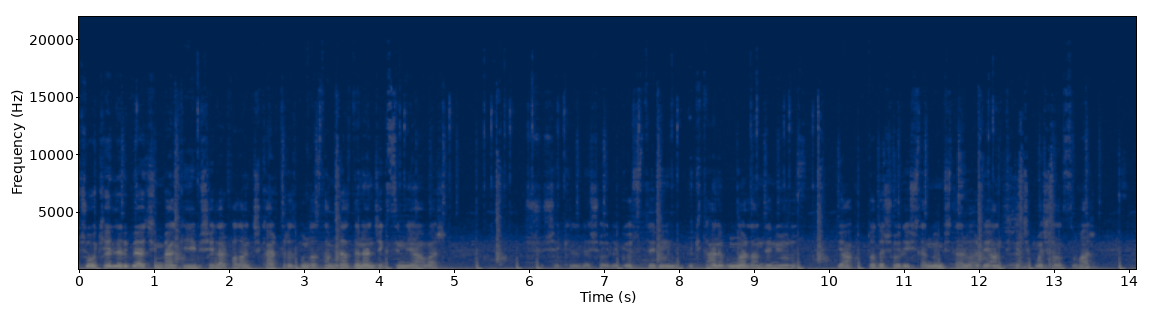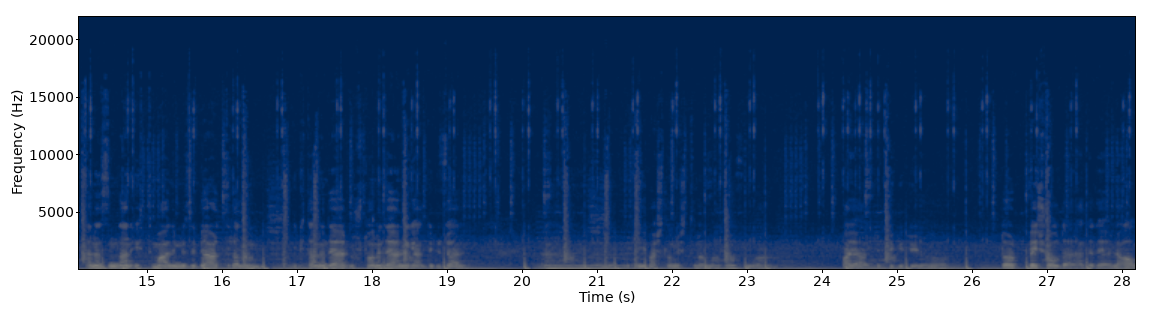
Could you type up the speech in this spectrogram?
Şu okeyleri bir açayım belki iyi bir şeyler falan çıkartırız. Bunda zaten biraz denenecek simya var. Şu şekilde şöyle göstereyim. İki tane bunlardan deniyoruz. Yakut'ta da şöyle işlenmemişler var. Bir antika çıkma şansı var. En azından ihtimalimizi bir arttıralım. İki tane değer, üç tane değerli geldi. Güzel. İyi başlamıştın ama bozma. Bayağı kötü gidiyor. 4-5 oldu herhalde değerli. 6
